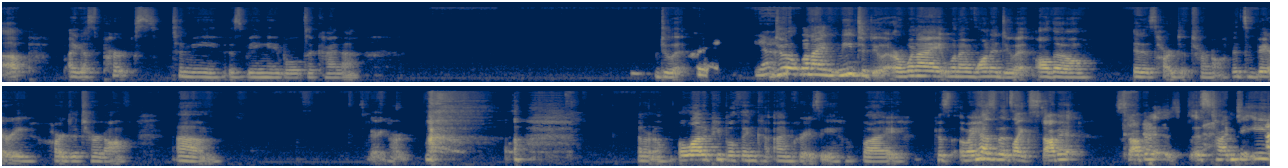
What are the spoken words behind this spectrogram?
up i guess perks to me is being able to kind of do it. Yeah. Do it when i need to do it or when i when i want to do it although it is hard to turn off. It's very hard to turn off. Um it's very hard. I don't know. A lot of people think i'm crazy by because my husband's like stop it stop it. It's, it's time to eat.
